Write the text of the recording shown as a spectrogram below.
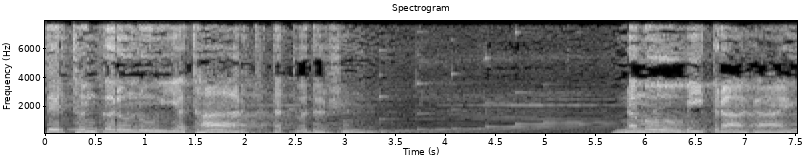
તીર્થંકરોનું યથાર્થ તત્વદર્શન નમો વીતરાગાય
